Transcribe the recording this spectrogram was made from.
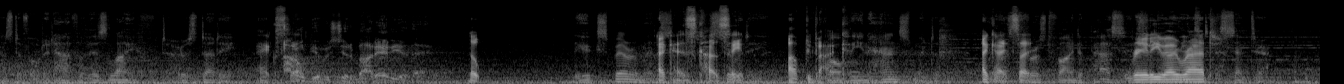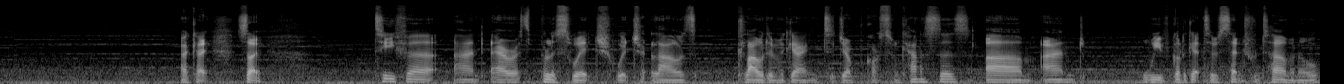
has devoted half of his life to her study. Excellent. I don't give a shit about any of that. Nope. The experiments. Okay, it's cutscene. I'll be back. The enhancement of okay, so first find a passage really though, Rad. Center. Okay, so Tifa and Aerith pull a switch, which allows Cloud and the gang to jump across some canisters, um, and we've got to get to a central terminal.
